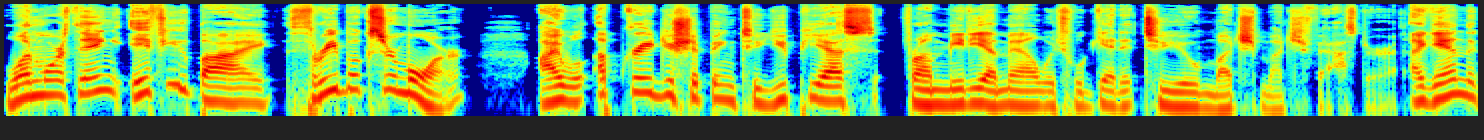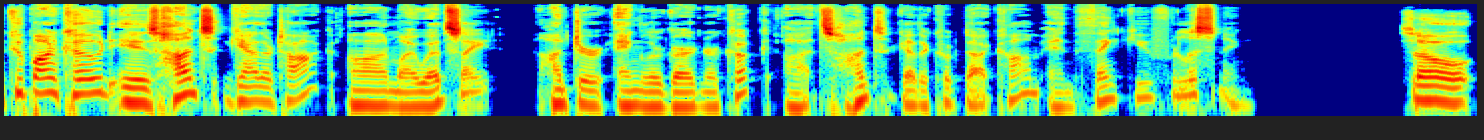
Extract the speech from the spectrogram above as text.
One more thing if you buy three books or more, I will upgrade your shipping to UPS from Media Mail, which will get it to you much, much faster. Again, the coupon code is Hunt Gather Talk on my website, Hunter Angler Gardener Cook. Uh, it's huntgathercook.com. And thank you for listening. So,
